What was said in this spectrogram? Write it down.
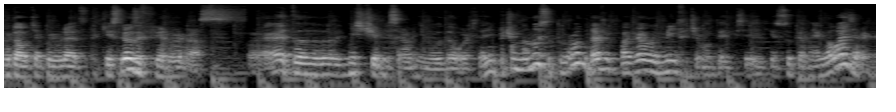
Когда у тебя появляются такие слезы в первый раз, это ни с чем не сравнимое удовольствие. Они причем наносят урон даже, пожалуй, меньше, чем вот эти все эти супер мегалазеры.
